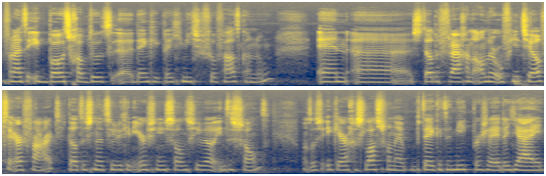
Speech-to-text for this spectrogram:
vanuit de ik-boodschap doet, eh, denk ik dat je niet zoveel fout kan doen. En eh, stel de vraag aan de ander of je hetzelfde ervaart. Dat is natuurlijk in eerste instantie wel interessant. Want als ik ergens last van heb, betekent het niet per se dat jij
